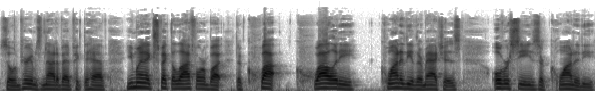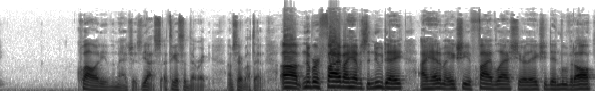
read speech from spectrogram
So Imperium's not a bad pick to have. You might expect a lot for them, but the qu- quality, quantity of their matches oversees their quantity, quality of the matches. Yes, I think I said that right. I'm sorry about that. Um, number five I have is a New Day. I had them actually five last year. They actually didn't move at all.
